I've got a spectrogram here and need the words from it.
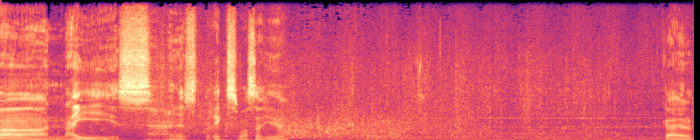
Ah, nice. Das Dreckswasser hier. Geil.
